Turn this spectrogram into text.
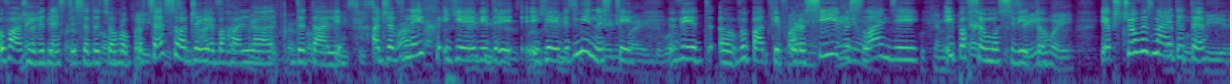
уважно віднестися до цього процесу, адже є the деталі. Адже в них є відрі... є відмінності від е, випадків у Росії, в Ісландії і по всьому світу. Якщо ви знайдете uh,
